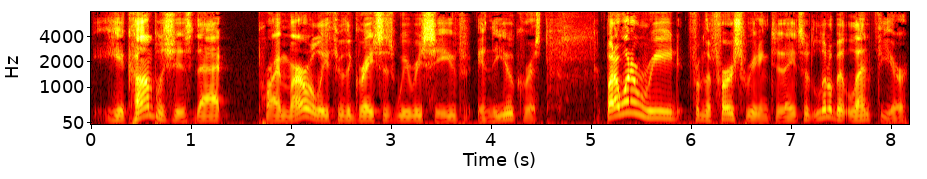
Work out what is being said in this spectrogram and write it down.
he accomplishes that primarily through the graces we receive in the Eucharist. But I want to read from the first reading today. It's a little bit lengthier.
